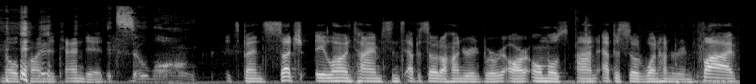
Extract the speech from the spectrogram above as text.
No pun intended. It's so long. It's been such a long time since episode 100. We are almost on episode 105.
